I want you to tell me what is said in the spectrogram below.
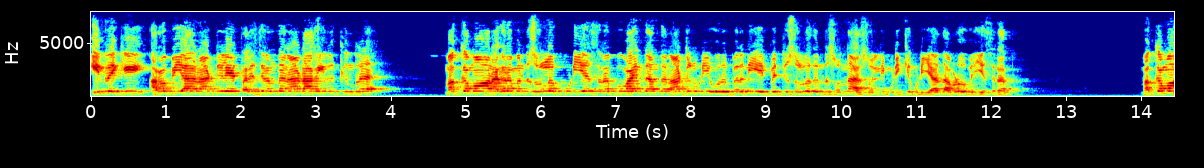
இன்றைக்கு அரபியா நாட்டிலே தலை சிறந்த நாடாக இருக்கின்ற மக்கமா நகரம் என்று சொல்லக்கூடிய சிறப்பு வாய்ந்த அந்த நாட்டினுடைய ஒரு பெருமையை பற்றி சொல்வது என்று சொன்னால் சொல்லி முடிக்க முடியாது. அவ்வளவு பெரிய சிறப்பு. மக்கமா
